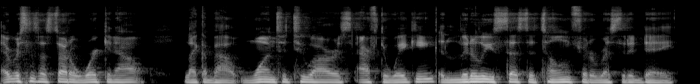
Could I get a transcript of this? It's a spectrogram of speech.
Ever since I started working out, like about one to two hours after waking, it literally sets the tone for the rest of the day.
